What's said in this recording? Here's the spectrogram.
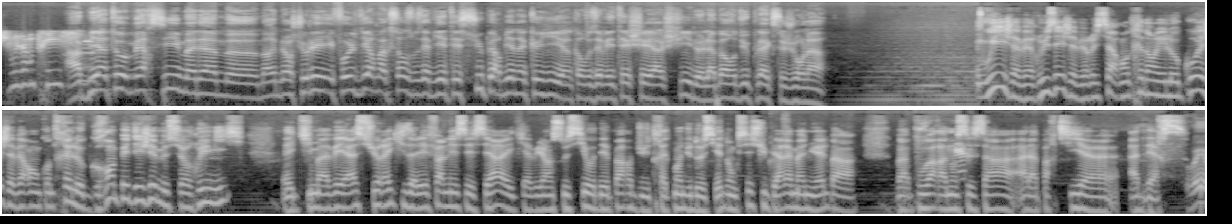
Je vous en prie. À bientôt. Merci, Madame euh, Marie-Blanche. Il faut le dire, Maxence, vous aviez été super bien accueilli hein, quand vous avez été chez Achille, là-bas en duplex, ce jour-là. Oui, j'avais rusé, j'avais réussi à rentrer dans les locaux et j'avais rencontré le grand PDG, Monsieur Rumi, et qui m'avait assuré qu'ils allaient faire le nécessaire et qu'il y avait eu un souci au départ du traitement du dossier. Donc c'est super, Emmanuel va, va pouvoir annoncer ça à la partie euh, adverse. Oui,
